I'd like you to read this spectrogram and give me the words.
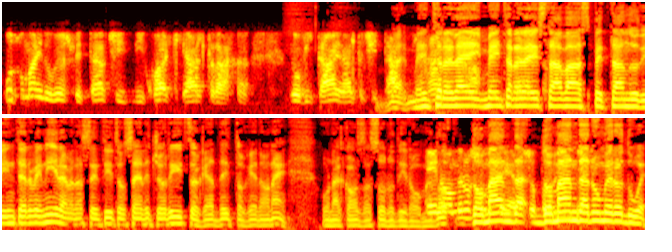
o domani dobbiamo aspettarci di qualche altra novità in altre città? Beh, mentre, lei, mentre, lei, stava aspettando di intervenire avrà sentito Sergio Rizzo che ha detto che non è una cosa solo di Roma. Eh no, domanda, perso, domanda numero due.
